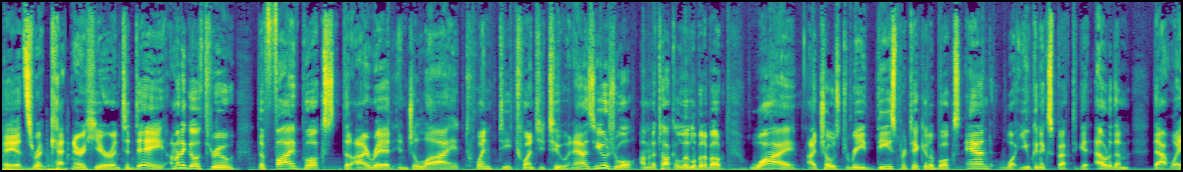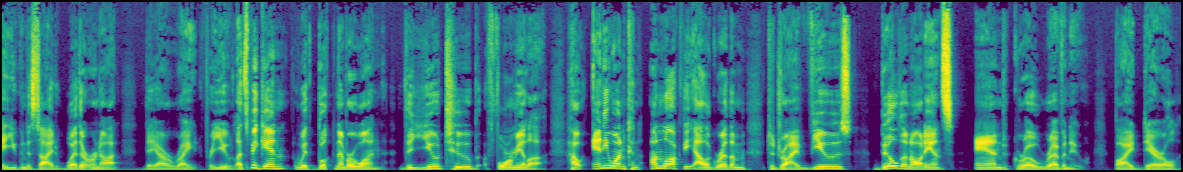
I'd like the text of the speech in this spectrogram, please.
Hey, it's Rick Kettner here, and today I'm going to go through the five books that I read in July 2022. And as usual, I'm going to talk a little bit about why I chose to read these particular books and what you can expect to get out of them. That way, you can decide whether or not they are right for you. Let's begin with book number one The YouTube Formula How Anyone Can Unlock the Algorithm to Drive Views, Build an Audience, and Grow Revenue by Derral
